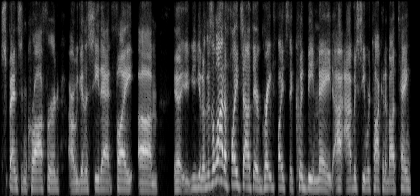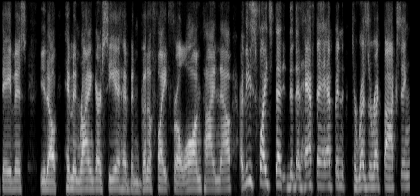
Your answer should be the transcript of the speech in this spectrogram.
Spence and Crawford. Are we going to see that fight? Um, you, you know, there's a lot of fights out there, great fights that could be made. Uh, obviously, we're talking about Tank Davis. You know, him and Ryan Garcia have been gonna fight for a long time now. Are these fights that that, that have to happen to resurrect boxing?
